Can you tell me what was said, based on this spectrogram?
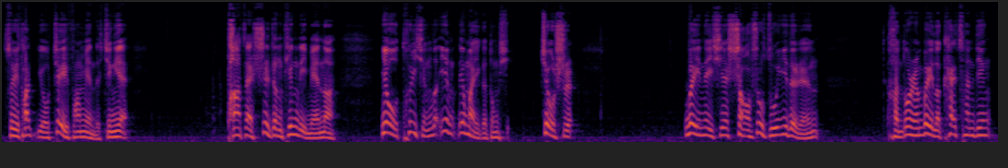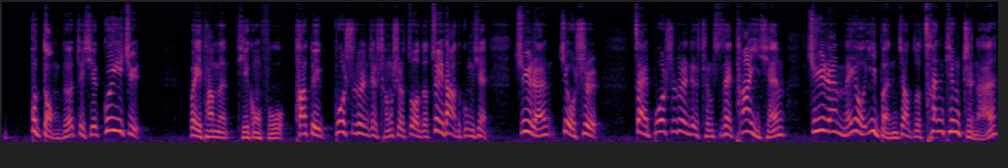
所以他有这方面的经验。他在市政厅里面呢，又推行了另另外一个东西，就是为那些少数族裔的人，很多人为了开餐厅不懂得这些规矩，为他们提供服务。他对波士顿这个城市做的最大的贡献，居然就是在波士顿这个城市，在他以前居然没有一本叫做餐厅指南。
